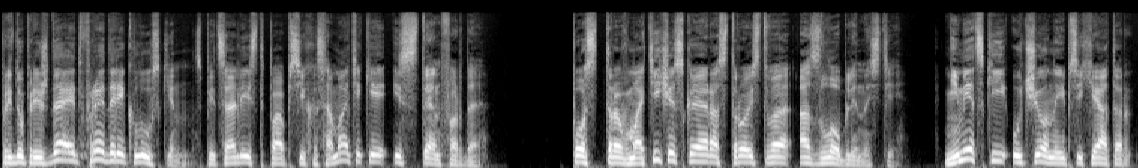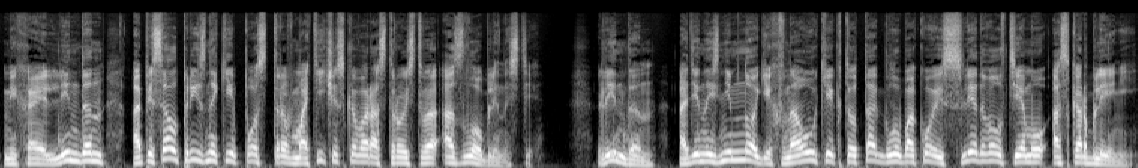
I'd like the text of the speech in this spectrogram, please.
предупреждает Фредерик Лускин, специалист по психосоматике из Стэнфорда. Посттравматическое расстройство озлобленности. Немецкий ученый и психиатр Михаил Линден описал признаки посттравматического расстройства озлобленности. Линден — один из немногих в науке, кто так глубоко исследовал тему оскорблений.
